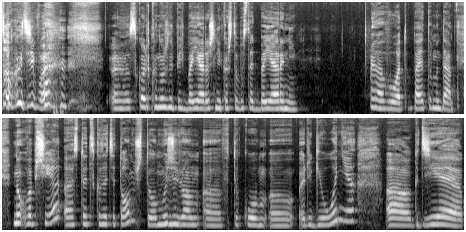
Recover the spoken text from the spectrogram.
только, типа, э, сколько нужно пить боярышника, чтобы стать боярыней. Э, вот, поэтому да. Ну, вообще, э, стоит сказать о том, что мы живем э, в таком регионе, где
